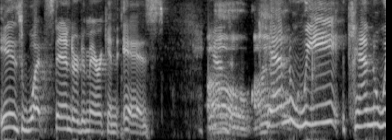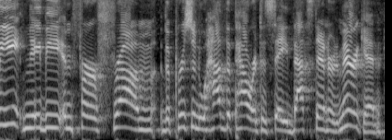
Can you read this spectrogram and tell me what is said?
is what standard American is? And Oh, oh. can we can we maybe infer from the person who had the power to say that standard American?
